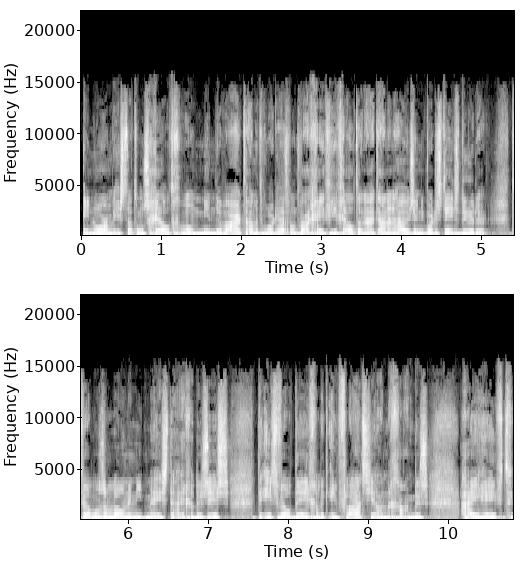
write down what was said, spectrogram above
enorm is. Dat ons geld gewoon minder waard aan het worden is. Want waar geef je je geld aan uit? Aan een huis. En die worden steeds duurder. Terwijl onze lonen niet meestijgen. Dus er is, er is wel degelijk inflatie aan de gang. Dus hij heeft.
